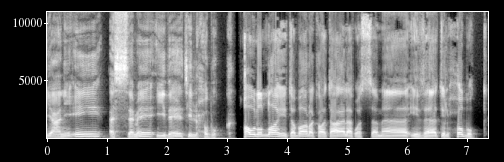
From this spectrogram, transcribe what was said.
يعني إيه السماء ذات الحبك؟ قول الله تبارك وتعالى والسماء ذات الحبك.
